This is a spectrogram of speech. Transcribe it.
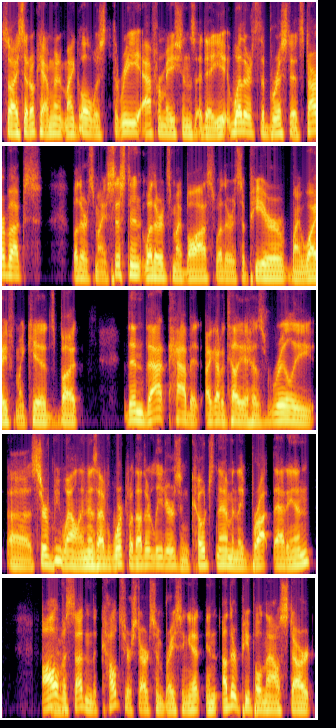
so I said, okay, I'm going to, my goal was three affirmations a day, whether it's the barista at Starbucks, whether it's my assistant, whether it's my boss, whether it's a peer, my wife, my kids, but then that habit, I got to tell you, has really uh, served me well. And as I've worked with other leaders and coached them, and they've brought that in, all of a sudden the culture starts embracing it, and other people now start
